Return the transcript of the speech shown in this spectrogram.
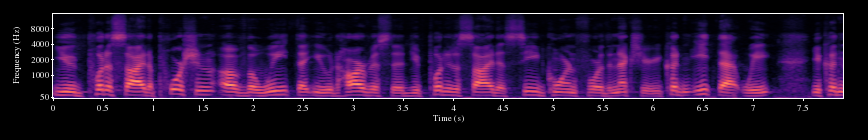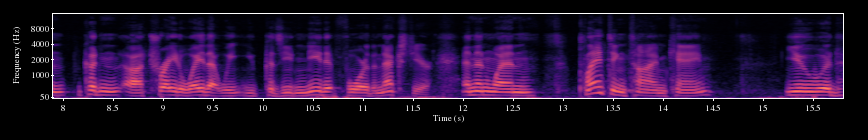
you'd put aside a portion of the wheat that you had harvested you'd put it aside as seed corn for the next year you couldn't eat that wheat you couldn't couldn't uh, trade away that wheat because you, would need it for the next year and then when planting time came you would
